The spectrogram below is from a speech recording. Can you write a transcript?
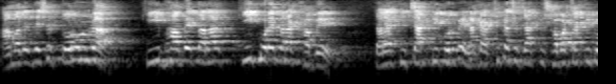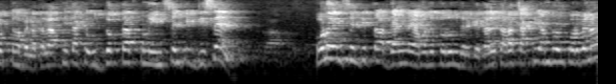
আমাদের দেশের তরুণরা কীভাবে তারা, কি করে তারা খাবে? তারা কি চাকরি করবে? না ঠিক আছে, চাকরি, সবার চাকরি করতে হবে না। তাহলে আপনি তাকে উদ্যোক্তার কোনো ইনসেন্টিভ দিচ্ছেন কোনো ইনসেন্টিভ তারা দেন নাই আমাদের তরুণদেরকে। তাহলে তারা চাকরি আন্দোলন করবে না?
